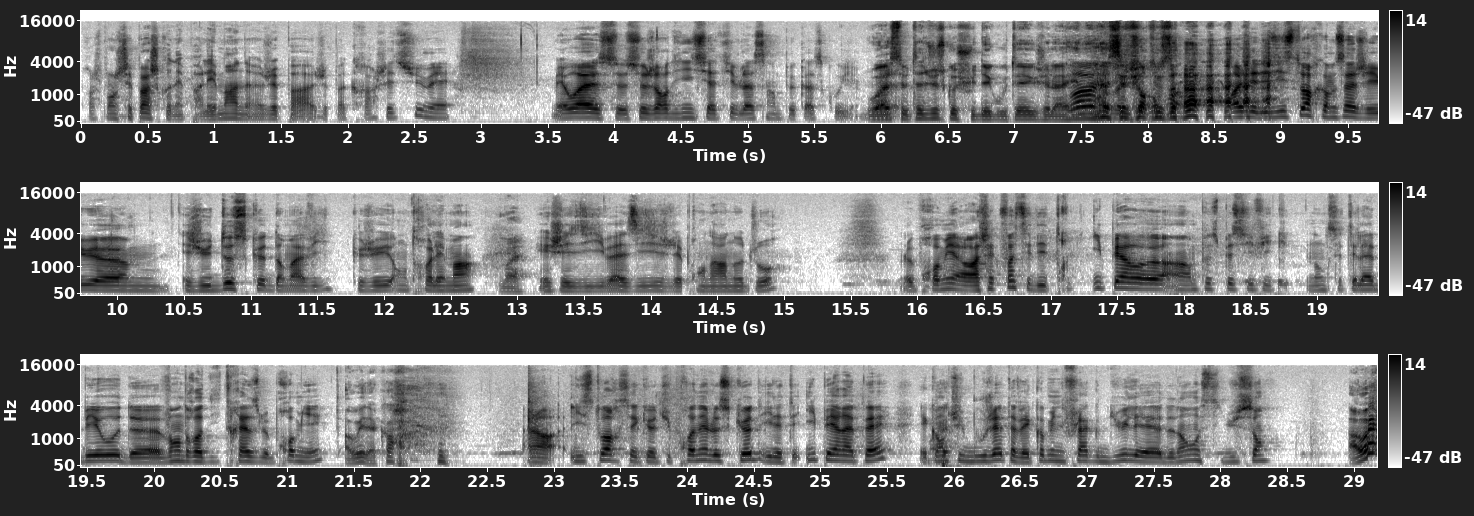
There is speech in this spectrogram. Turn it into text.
Franchement, je sais pas, je connais pas les man, je vais pas, je vais pas cracher dessus, mais. Mais ouais, ce, ce genre d'initiative là, c'est un peu casse-couille. Ouais, c'est peut-être juste que je suis dégoûté, que j'ai la haine. Ouais, c'est surtout ça. Moi, j'ai des histoires comme ça. J'ai eu, euh, j'ai eu deux scuds dans ma vie que j'ai eu entre les mains. Ouais. Et j'ai dit, vas-y, je les prendrai un autre jour. Le premier, alors à chaque fois, c'est des trucs hyper euh, un peu spécifiques. Donc, c'était la BO de Vendredi 13, le premier. Ah oui, d'accord. Alors, l'histoire, c'est que tu prenais le scud, il était hyper épais. Et quand Ouais. tu le bougeais, t'avais comme une flaque d'huile et dedans, c'était du sang. Ah ouais?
